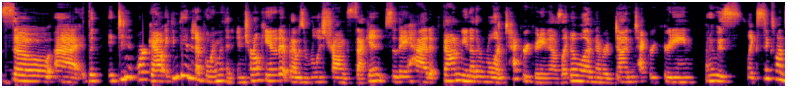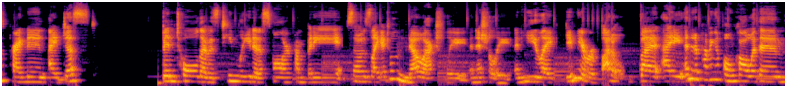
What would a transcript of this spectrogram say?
so, uh, but it didn't work out. I think they ended up going with an internal candidate, but I was a really strong second. So they had found me another role in tech recruiting. And I was like, oh, well, I've never done tech recruiting. But I was like six months pregnant. I just been told I was team lead at a smaller company. So I was like, I told him no, actually, initially. And he like gave me a rebuttal. But I ended up having a phone call with him.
